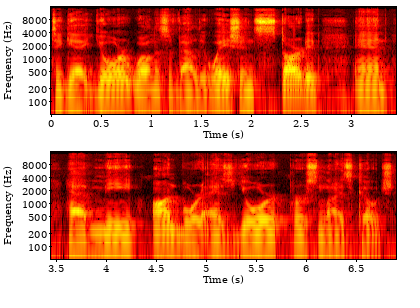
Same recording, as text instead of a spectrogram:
to get your wellness evaluation started and have me on board as your personalized coach.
